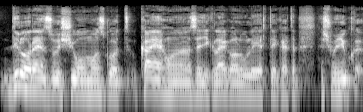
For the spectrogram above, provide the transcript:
Di Lorenzo is jól mozgott, Callejon az egyik legalul értékeltebb. És mondjuk,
